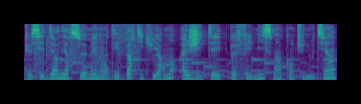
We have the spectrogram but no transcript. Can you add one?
que ces dernières semaines ont été particulièrement agitées, euphémisme hein, quand tu nous tiens,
